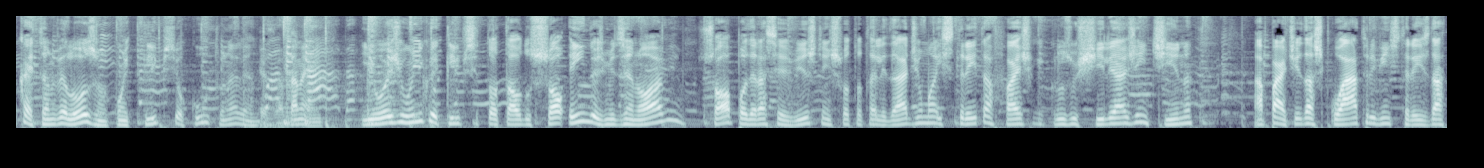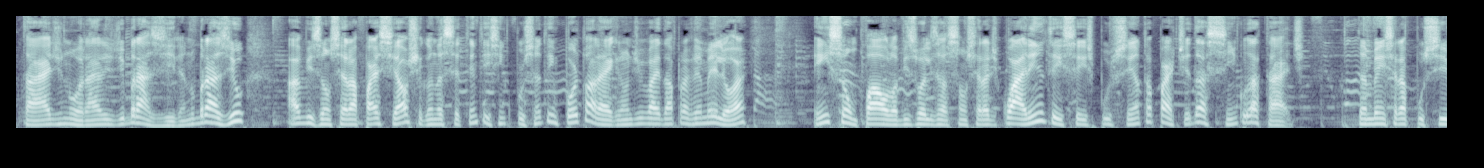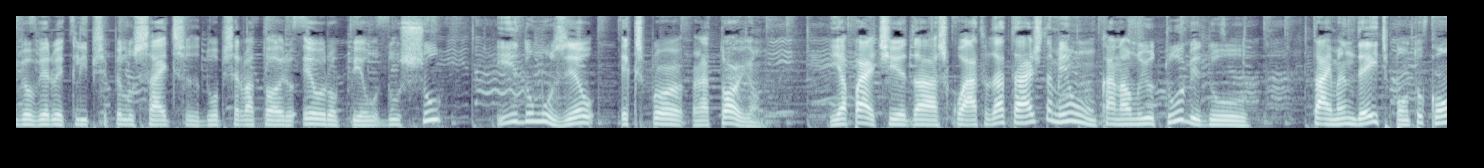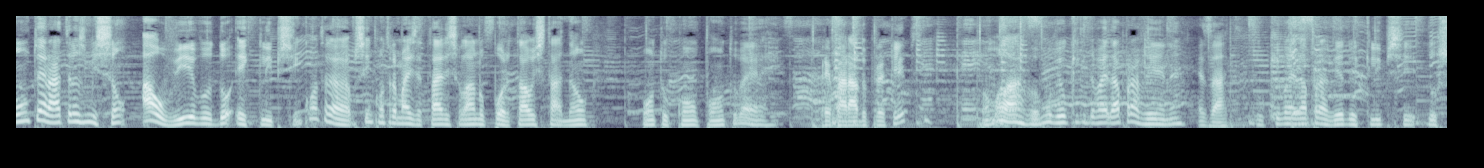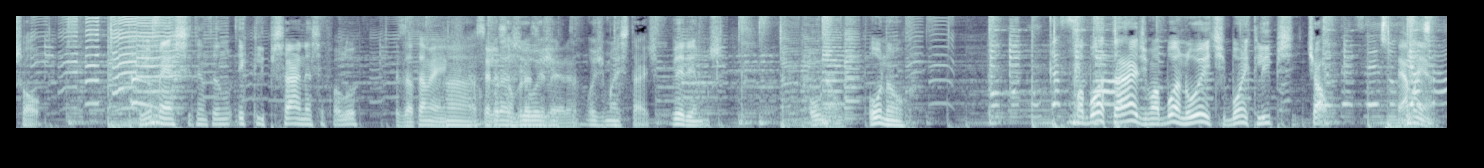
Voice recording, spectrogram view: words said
Caetano Veloso com Eclipse Oculto, né, Leandro? Exatamente. E hoje o único eclipse total do Sol em 2019 só poderá ser visto em sua totalidade em uma estreita faixa que cruza o Chile e a Argentina a partir das 4h23 da tarde no horário de Brasília. No Brasil, a visão será parcial, chegando a 75% em Porto Alegre, onde vai dar para ver melhor. Em São Paulo, a visualização será de 46% a partir das 5 da tarde. Também será possível ver o eclipse pelos sites do Observatório Europeu do Sul e do Museu Exploratorium. E a partir das 4 da tarde, também um canal no YouTube do timeandate.com terá transmissão ao vivo do eclipse. Encontra, você encontra mais detalhes lá no portal estadão.com.br. Preparado para o eclipse? Vamos lá, vamos ver o que vai dar para ver, né? Exato. O que vai dar para ver do eclipse do Sol. Tem o Messi tentando eclipsar, né? Você falou? Exatamente. Ah, a seleção brasileira. Hoje, hoje mais tarde. Veremos. Ou não. Ou não. Uma boa tarde, uma boa noite, bom eclipse. Tchau. Até amanhã.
